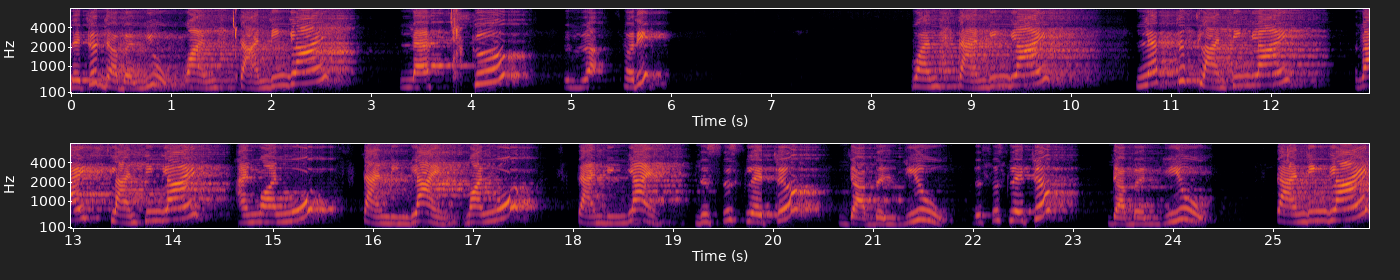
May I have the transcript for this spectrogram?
letter W. One standing line, left curve, sorry. One standing line, left slanting line, right slanting line, and one more standing line. One more standing line. This is letter W. This is letter W. Standing line,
